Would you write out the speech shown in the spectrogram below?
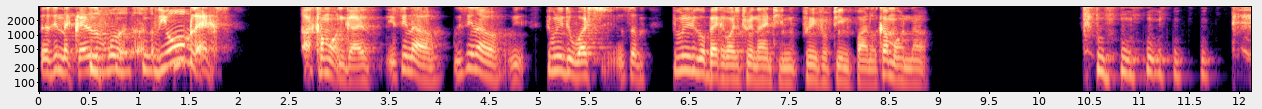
That's in the credits of all, the All Blacks. Oh, come on, guys. You see now. You see now. People need to watch some. People need to go back and watch the 2019, 2015 final. Come on now.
